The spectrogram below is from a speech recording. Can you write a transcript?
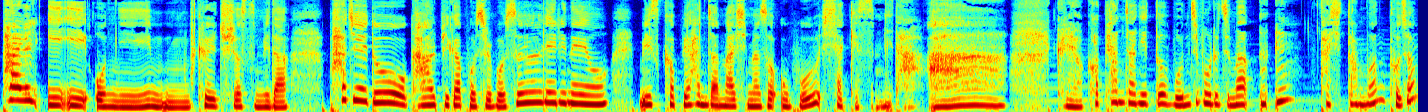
8225님 글 주셨습니다. 파주에도 가을비가 보슬보슬 내리네요. 미스커피 한 잔 마시면서 오후 시작했습니다. 아, 그래요. 커피 한 잔이 또 뭔지 모르지만, 음, 음. 다시 또 한번 도전?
